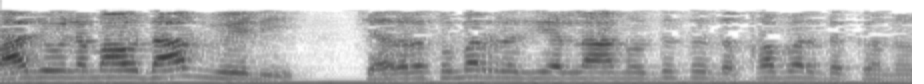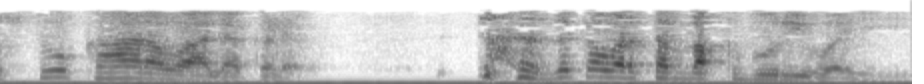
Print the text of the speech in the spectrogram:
بعض علماء دا ویلي چې حضرت عمر رضی الله عنه د قبر د کنو سو کار والا کړه ځکه ورته مقبوري وایي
